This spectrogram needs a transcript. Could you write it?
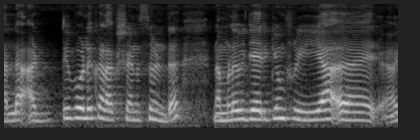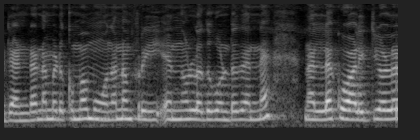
നല്ല അടിപൊളി കളക്ഷൻസ് ഉണ്ട്. നമ്മൾ വിചാരിക്കും ഫ്രീ രണ്ടെണ്ണം എടുക്കുമ്പോൾ മൂന്നെണ്ണം ഫ്രീ എന്നുള്ളത് കൊണ്ട് തന്നെ നല്ല ക്വാളിറ്റിയുള്ള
